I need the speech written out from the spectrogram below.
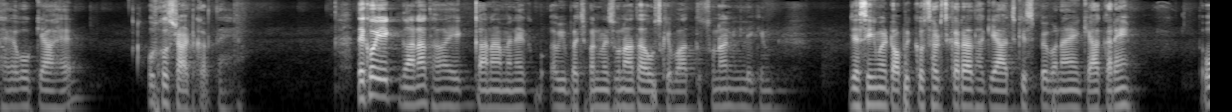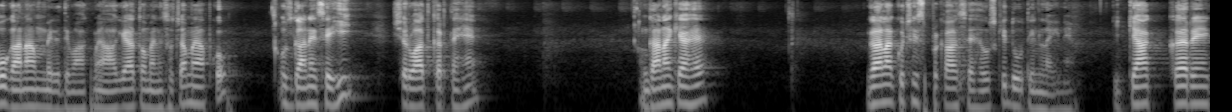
है, वो क्या है, उसको स्टार्ट करते हैं। देखो, एक गाना था, एक गाना मैंने अभी बचपन में सुना था, उसके बाद तो सुना नहीं, लेकिन जैसे ही मैं टॉपिक को सर्च कर रहा था कि आज किस पे बनाएँ, क्या करें तो वो गाना मेरे दिमाग में आ गया तो मैंने सोचा मैं आपको उस गाने से ही शुरुआत करते हैं। गाना क्या है? गाना कुछ इस प्रकार से है, उसकी दो तीन लाइनें। कि क्या करें,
